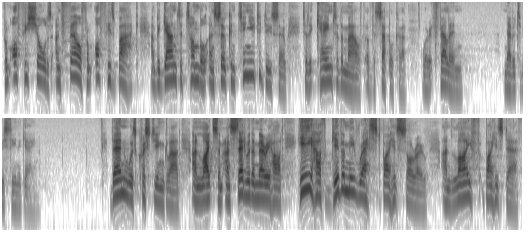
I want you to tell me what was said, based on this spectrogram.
from off his shoulders and fell from off his back and began to tumble, and so continued to do so till it came to the mouth of the sepulchre, where it fell in, never to be seen again. Then was Christian glad and lightsome, and said with a merry heart, He hath given me rest by his sorrow, and life by his death.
